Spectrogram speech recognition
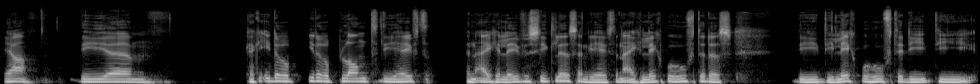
Ja, die. ehm, kijk, iedere, iedere plant die heeft een eigen levenscyclus en die heeft een eigen lichtbehoefte. Dus die, die lichtbehoefte, die, die,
